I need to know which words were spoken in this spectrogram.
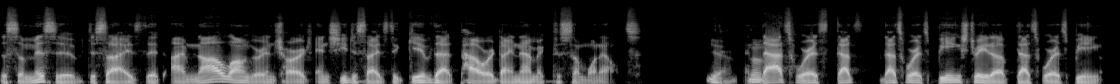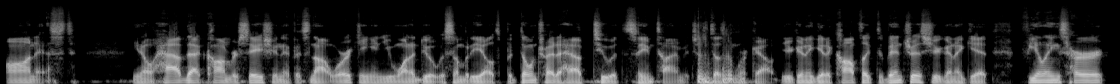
the submissive decides that I'm no longer in charge, and she decides to give that power dynamic to someone else. Yeah, and no. that's where it's that's that's where it's being straight up. That's where it's being honest you know, have that conversation if it's not working and you want to do it with somebody else, but don't try to have two at the same time. It just doesn't work out. You're going to get a conflict of interest. You're going to get feelings hurt.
